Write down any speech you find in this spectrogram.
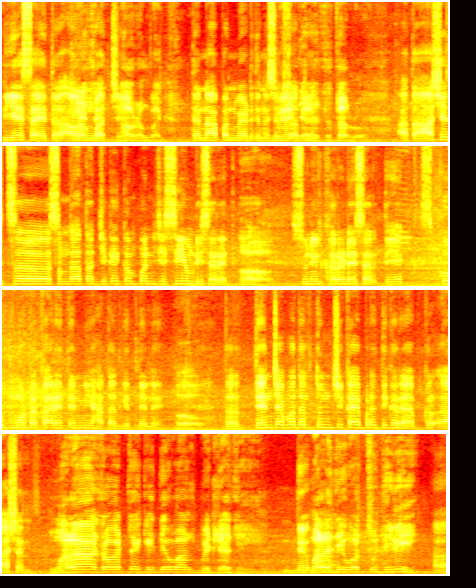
पी एस आहे तर औरंगाबादचे. औरंगाबाद त्यांना आपण मॅट. देण्याचं चालू. आता असेच अ, समजा आता जे काही कंपनीचे सीएमडी सर आहेत हो. सुनील खरडे सर ते एक खूप मोठं कार्य त्यांनी हातात घेतलेलं आहे. हो. तर त्यांच्याबद्दल तुमची काय प्रतिक्रिया क- असेल. मला असं वाटतं की देवांस भेटल्याची देव- मला जी वस्तू दिली हा.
